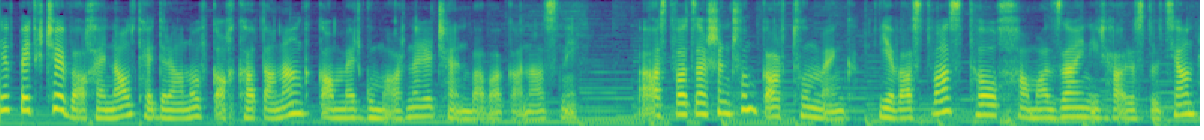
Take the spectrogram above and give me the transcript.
եւ պետք չէ վախենալ, թե դրանով կաղքատանանք կամ մեր գումարները չեն բավականացնի։ Աստվածաշնչում կարդում ենք. եւ Աստված թող համաձայն իր հարստության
